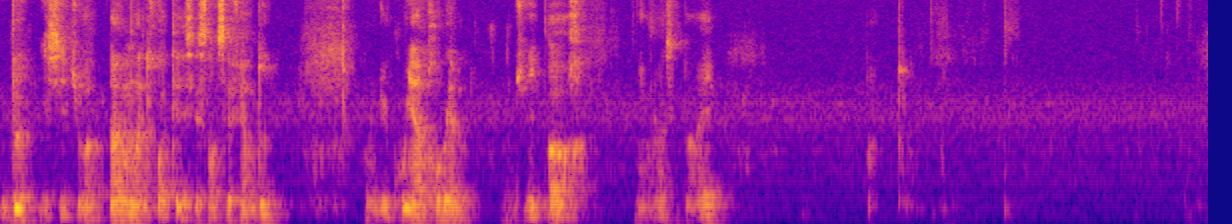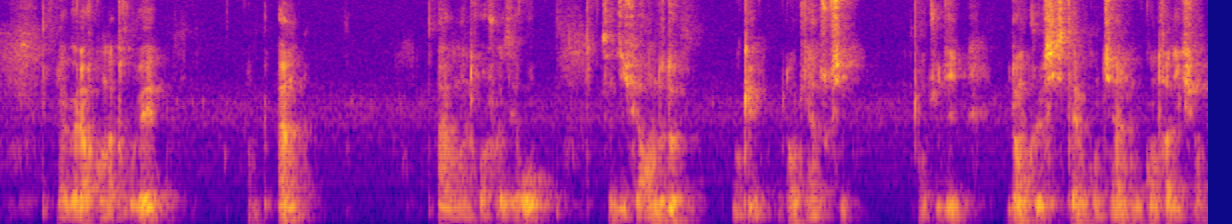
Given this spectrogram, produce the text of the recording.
2 ici, tu vois. 1 moins 3t, c'est censé faire 2. Donc du coup, il y a un problème. tu dis or, alors là c'est pareil. la valeur qu'on a trouvée, donc 1, 1 moins 3 fois 0, c'est différent de 2. Ok Donc il y a un souci. Donc tu dis, donc le système contient une contradiction.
